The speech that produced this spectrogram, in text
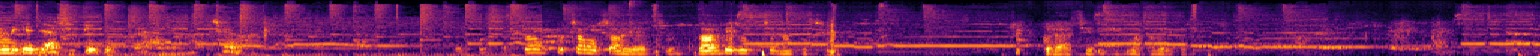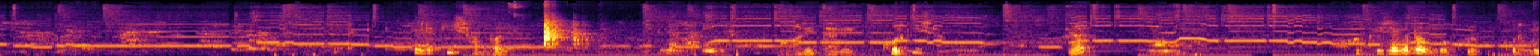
দিকে যাস আচ্ছা দেখো একদম পোচা মোচা হয়ে যাচ্ছে গা বের হচ্ছে না কিছু। চুপ করে আছে এদিকে মাথা বের করে। এটা কি সাপ বলে? ঘরে থাকে খুরকি সাপ। হ্যাঁ? খুরকি সাপে তো খুর- খুরকি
